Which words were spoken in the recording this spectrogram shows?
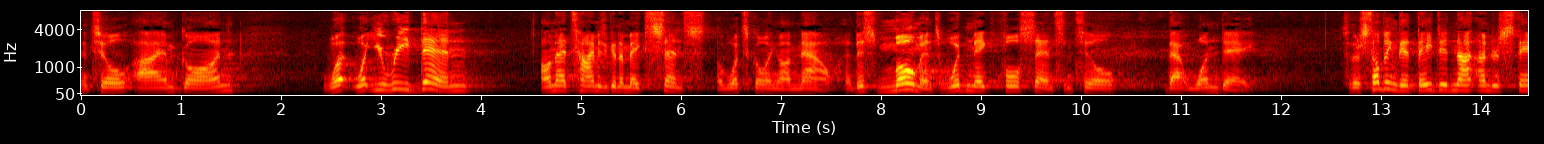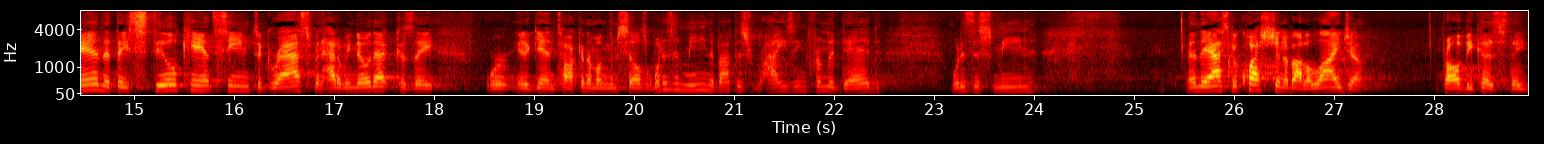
until I am gone. What, what you read then on that time is going to make sense of what's going on now. And this moment wouldn't make full sense until that one day. So there's something that they did not understand that they still can't seem to grasp. And how do we know that? Because they were, again, talking among themselves. What does it mean about this rising from the dead? What does this mean? And they ask a question about Elijah, probably because they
